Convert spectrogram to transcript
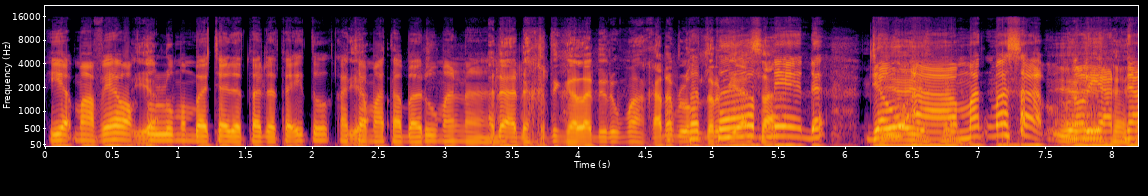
Iya, maaf ya waktu Iya. lu membaca data-data itu kacamata baru mana? Ada ada ketinggalan di rumah karena belum Tetep terbiasa. nih da- jauh Iya, iya. amat masa Iya, ngelihatnya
